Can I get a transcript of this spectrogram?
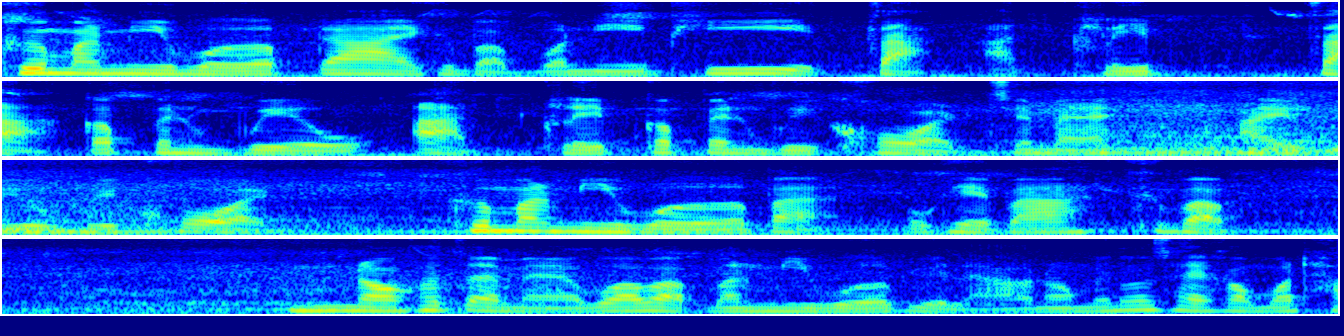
คือมันมี verb ได้คือแบบวันนี้พี่จะอัดคลิปจะก็เป็น will อัดคลิปก็เป็น record ใช่ไหม I will record คือมันมี verb อะโอเคปะคือแบบน้องเข้าใจไหมว่าแบบมันมี verb อยู่แล้ว น้องไม่ต้องใช้คำว่าท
